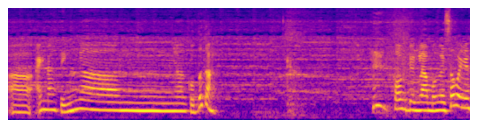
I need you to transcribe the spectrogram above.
à, anh đang tính uh, cổ tức à? Thôi đừng làm mọi người sốc anh ơi.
